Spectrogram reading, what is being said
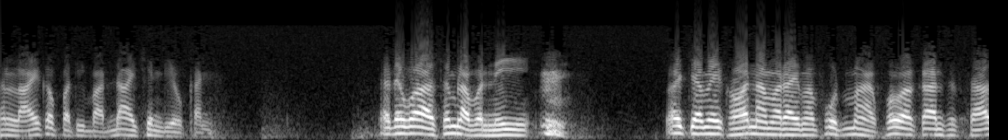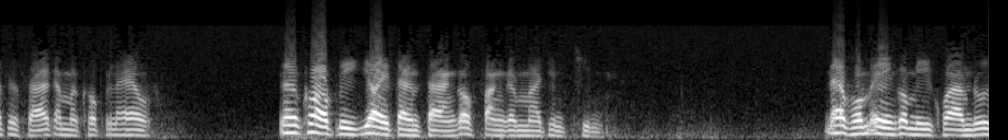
ทั้งหลายก็ปฏิบัติได้เช่นเดียวกัน แต่ได้ว่าสำหรับวันนี้ ก็จะไม่ขอนำอะไรมาพูดมาก เพราะว่าการศึกษาศึกษากันมาครบแล้วแล้วข้อปลีกย่อยต่างๆ ก็ฟังกันมาจนชินแล้วผมเองก็มีความรู้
